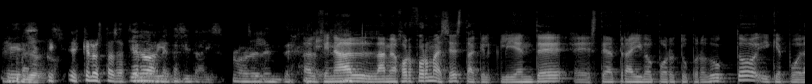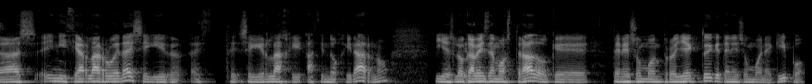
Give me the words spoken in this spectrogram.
es, Exacto. es- es que lo estás Que haciendo no bien. necesitáis, probablemente. Al final, la mejor forma es esta, que el cliente esté atraído por tu producto y que puedas iniciar la rueda y seguir, este, seguirla gi- haciendo girar, ¿no? Y es lo que habéis demostrado, que tenéis un buen proyecto y que tenéis un buen equipo,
